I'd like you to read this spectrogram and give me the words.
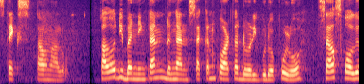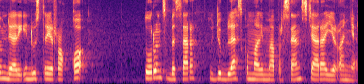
sticks tahun lalu. Kalau dibandingkan dengan second quarter 2020, sales volume dari industri rokok turun sebesar 17,5 persen secara year on year.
